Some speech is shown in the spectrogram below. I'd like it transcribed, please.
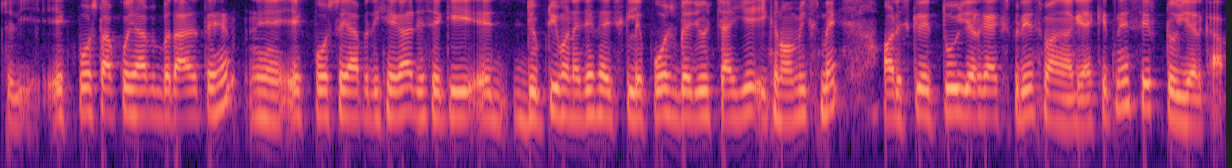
चलिए, एक पोस्ट आपको यहाँ पे बता देते हैं। एक पोस्ट यहाँ पे दिखेगा, जैसे कि डिप्टी मैनेजर है, इसके लिए पोस्ट ग्रेजुएट चाहिए इकोनॉमिक्स में, और इसके लिए टू ईयर का एक्सपीरियंस मांगा गया। कितने? सिर्फ़ टू ईयर का।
